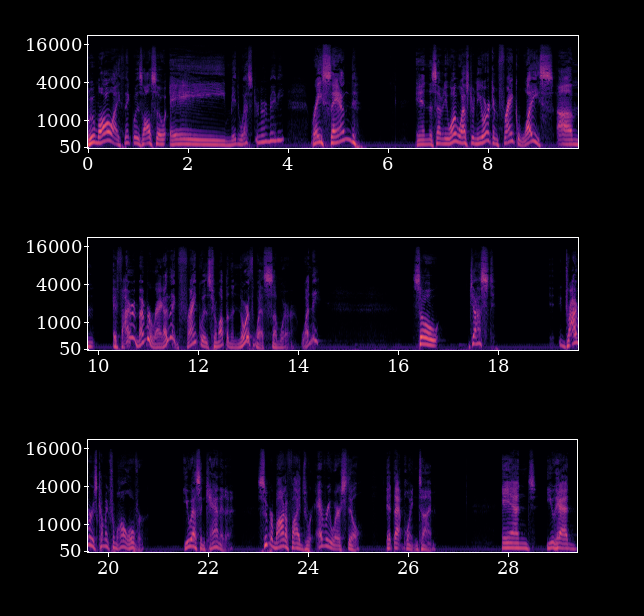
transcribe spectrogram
Lou Mall, I think, was also a Midwesterner, maybe. Ray Sand in the 71 Western New York, and Frank Weiss. Um, if I remember right, I think Frank was from up in the Northwest somewhere, wasn't he? So just drivers coming from all over, U.S. and Canada super modifieds were everywhere still at that point in time. And you had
